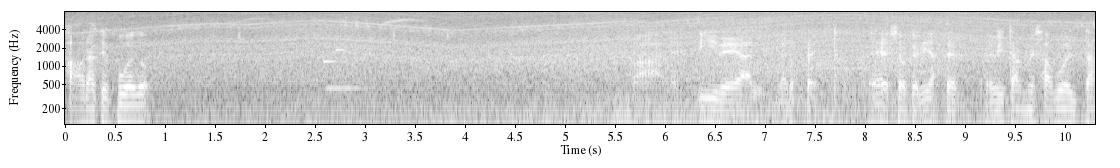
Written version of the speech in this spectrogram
ahora que puedo. Vale, ideal, perfecto. Eso quería hacer, evitarme esa vuelta.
